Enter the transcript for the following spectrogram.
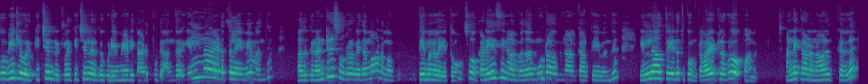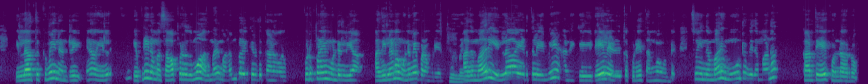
ஸோ வீட்டில் ஒரு கிச்சன் இருக்குல்ல கிச்சன்ல இருக்கக்கூடிய மேடைக்கு அடுப்புக்கு அந்த எல்லா இடத்துலயுமே வந்து அதுக்கு நன்றி சொல்ற விதமா நம்ம தீபங்களை ஏற்றுவோம் ஸோ கடைசி நாள் அதாவது மூன்றாவது நாள் கார்த்திகை வந்து எல்லாத்த இடத்துக்கும் டாய்லெட்ல கூட வைப்பாங்க. அன்னைக்கான நாட்கள்ல எல்லாத்துக்குமே நன்றி. ஏன்னா எல்- எப்படி நம்ம சாப்பிடுறதுமோ அது மாதிரி மனம் கழிக்கிறதுக்கான ஒரு கொடுப்பனையும் உண்டு இல்லையா? அது இல்லைன்னா ஒண்ணுமே பண்ண முடியாது. அது மாதிரி எல்லா இடத்துலயுமே அன்னைக்கு இடையில எழுத்தக்கூடிய தன்மை உண்டு. ஸோ இந்த மாதிரி மூன்று விதமான கார்த்திகையை கொண்டாடுறோம்.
